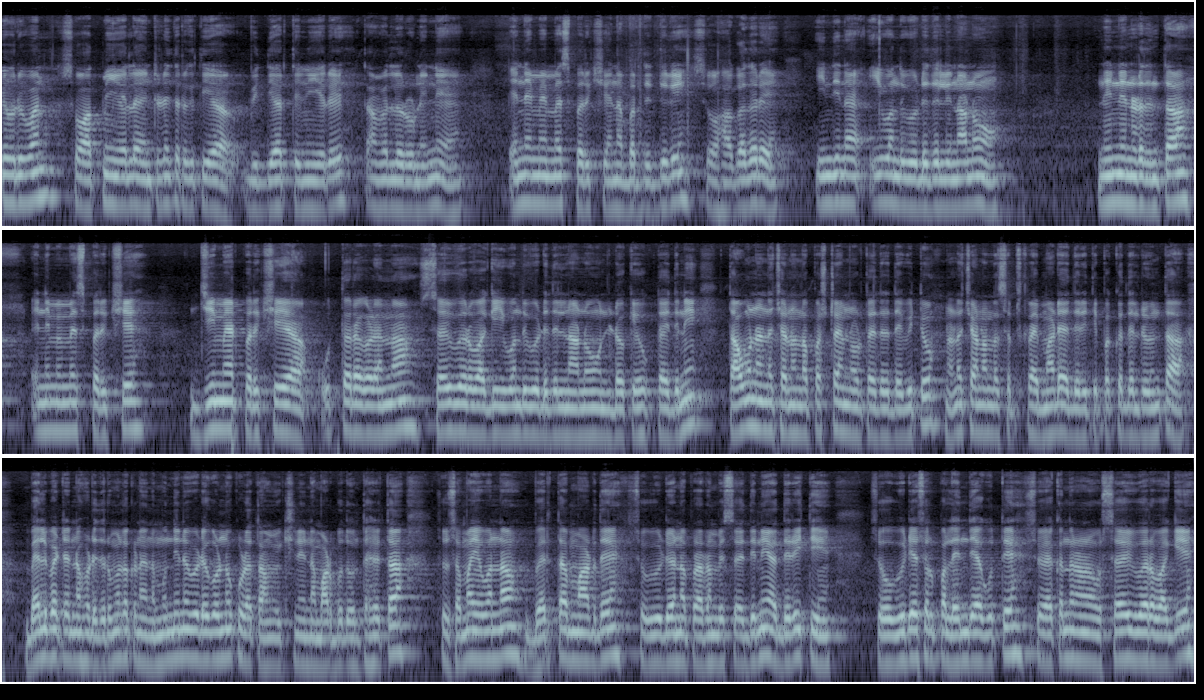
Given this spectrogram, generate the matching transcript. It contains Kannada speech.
ಎವ್ರಿವನ್ ಸೊ ಆತ್ಮೀಯ ಎಲ್ಲ ಎಂಟನೇ ತರಗತಿಯ ವಿದ್ಯಾರ್ಥಿನಿಯರೇ, ತಾವೆಲ್ಲರೂ ನಿನ್ನೆ ಎನ್ ಎಂ ಎಂ ಎಸ್ ಪರೀಕ್ಷೆಯನ್ನು ಬರೆದಿದ್ದೀರಿ. ಸೊ ಹಾಗಾದರೆ ಇಂದಿನ ಈ ಒಂದು ವಿಡಿಯೋದಲ್ಲಿ ನಾನು ನಿನ್ನೆ ನಡೆದಂಥ ಎನ್ ಎಂ ಎಂ ಎಸ್ ಪರೀಕ್ಷೆ ಜಿ ಮ್ಯಾಟ್ ಪರೀಕ್ಷೆಯ ಉತ್ತರಗಳನ್ನು ಸವಿವರವಾಗಿ ಈ ಒಂದು ವಿಡಿಯೋದಲ್ಲಿ ನಾನು ನೀಡೋಕ್ಕೆ ಹೋಗ್ತಾ ಇದ್ದೀನಿ. ತಾವು ನನ್ನ ಚಾನಲ್ನ ಫಸ್ಟ್ ಟೈಮ್ ನೋಡ್ತಾ ಇದ್ದರೆ ದಯವಿಟ್ಟು ನನ್ನ ಚಾನಲ್ನ ಸಬ್ಸ್ಕ್ರೈಬ್ ಮಾಡಿ, ಅದೇ ರೀತಿ ಪಕ್ಕದಲ್ಲಿರುವಂಥ ಬೆಲ್ ಬಟನ್ನ ಹೊಡೆದ್ರ ಮೂಲಕ ನನ್ನ ಮುಂದಿನ ವಿಡಿಯೋಗಳನ್ನು ಕೂಡ ತಾವು ವೀಕ್ಷಣೆಯನ್ನು ಮಾಡ್ಬೋದು ಅಂತ ಹೇಳ್ತಾ. ಸೊ ಸಮಯವನ್ನು ವ್ಯರ್ಥ ಮಾಡದೆ ಸೊ ವಿಡಿಯೋನ ಪ್ರಾರಂಭಿಸ್ತಾ ಇದ್ದೀನಿ. ಅದೇ ರೀತಿ ಸೊ ವಿಡಿಯೋ ಸ್ವಲ್ಪ ಲೆಂದಿ ಆಗುತ್ತೆ. ಸೊ ಯಾಕಂದರೆ ನಾನು ಸವಿವರವಾಗಿ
